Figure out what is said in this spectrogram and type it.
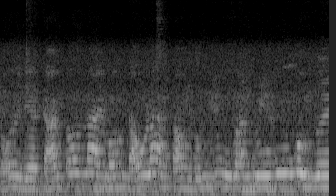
tối diệt cán tôn lai, môn đấu lang, tòng đúng du văn, du vũ cùng người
